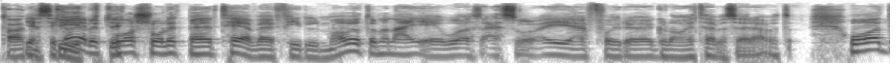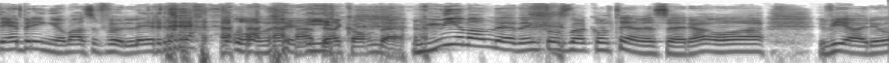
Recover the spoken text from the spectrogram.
ta et Jessica er litt på å se litt mer TV-filmer, vet du, men jeg er jo jeg er, så, jeg er for eh, glad i TV-serier. vet du. Og det bringer meg selvfølgelig rett over i min anledning til å snakke om TV-serier. Og vi har jo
